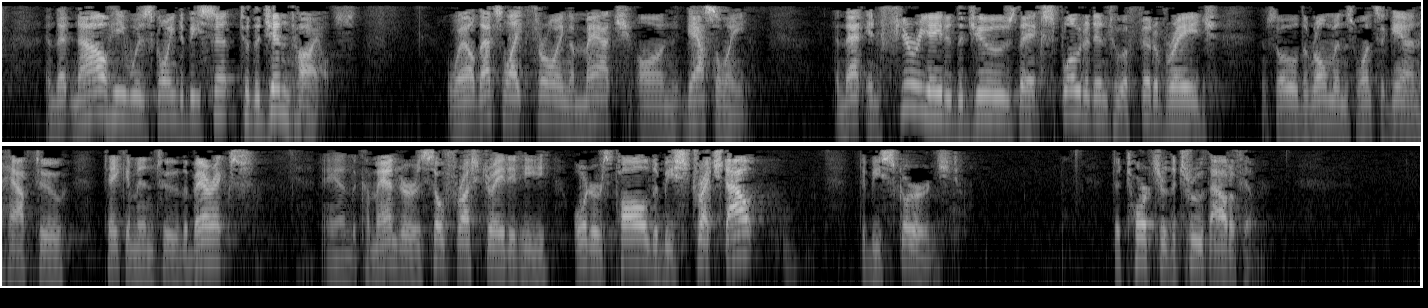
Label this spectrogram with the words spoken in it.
and that now he was going to be sent to the Gentiles. Well, that's like throwing a match on gasoline. And that infuriated the Jews. They exploded into a fit of rage. And so the Romans once again have to take him into the barracks. And the commander is so frustrated he orders Paul to be stretched out, to be scourged, to torture the truth out of him.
